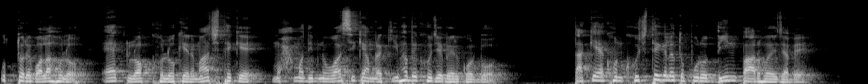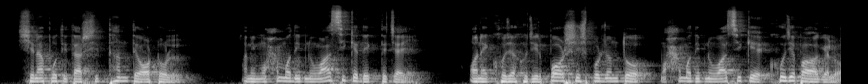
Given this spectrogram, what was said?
উত্তরে বলা হলো, এক লক্ষ লোকের মাঝ থেকে মোহাম্মদ ইবনু ওয়াসিকে আমরা কীভাবে খুঁজে বের করব। তাকে এখন খুঁজতে গেলে তো পুরো দিন পার হয়ে যাবে। সেনাপতি তার সিদ্ধান্তে অটল। আমি মোহাম্মদ ইবনু ওয়াসিকে দেখতে চাই। অনেক খোঁজাখুঁজির পর শেষ পর্যন্ত মোহাম্মদ ইবনু ওয়াসিকে খুঁজে পাওয়া গেল।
